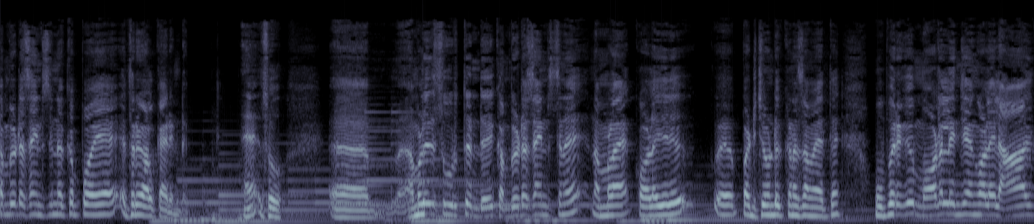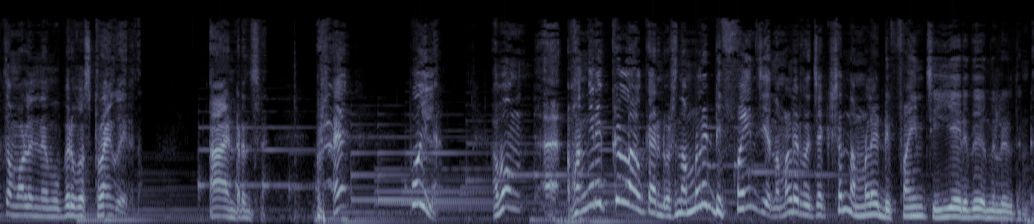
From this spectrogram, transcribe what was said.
കമ്പ്യൂട്ടർ സയൻസിനൊക്കെ പോയ എത്രയോ ആൾക്കാരുണ്ട്. സോ നമ്മളൊരു സുഹൃത്തുണ്ട് കമ്പ്യൂട്ടർ സയൻസിന് നമ്മളെ കോളേജിൽ പഠിച്ചുകൊണ്ട് നിൽക്കുന്ന സമയത്ത് മൂപ്പർക്ക് മോഡൽ എഞ്ചിനീയറിംഗ് കോളേജിൽ ആദ്യത്തെ മോഡൽ എഞ്ചിനീയർ മൂപ്പര് ഫസ്റ്റ് റാങ്ക് വരുന്നു ആ എൻട്രൻസിന് പക്ഷേ പോയില്ല. അപ്പം അങ്ങനെയൊക്കെയുള്ള ആൾക്കാരുണ്ട്. പക്ഷെ നമ്മളെ ഡിഫൈൻ ചെയ്യാം നമ്മളെ റിജക്ഷൻ നമ്മളെ ഡിഫൈൻ ചെയ്യരുത് എന്നുള്ളൊരിതുണ്ട്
